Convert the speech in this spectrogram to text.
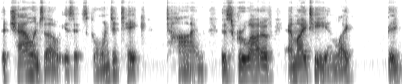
The challenge though is it's going to take time. This grew out of MIT and like big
